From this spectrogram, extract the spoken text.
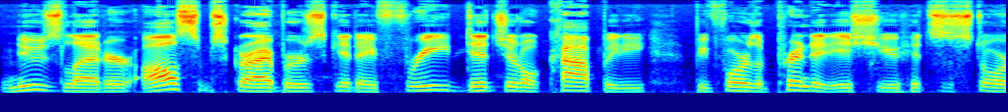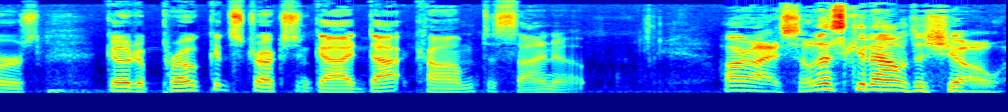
newsletter. All subscribers get a free digital copy before the printed issue hits the stores. Go to proconstructionguide.com to sign up. All right, so let's get on with the show.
